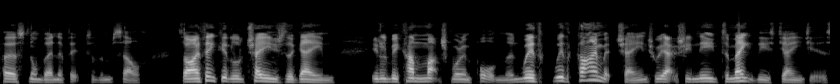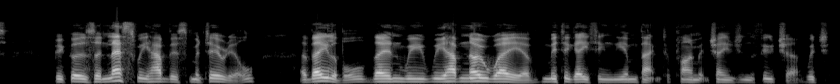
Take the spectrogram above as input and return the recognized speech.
personal benefit to themselves. So I think it'll change the game it'll become much more important. And with, with climate change, we actually need to make these changes because unless we have this material available, then we, we have no way of mitigating the impact of climate change in the future, which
